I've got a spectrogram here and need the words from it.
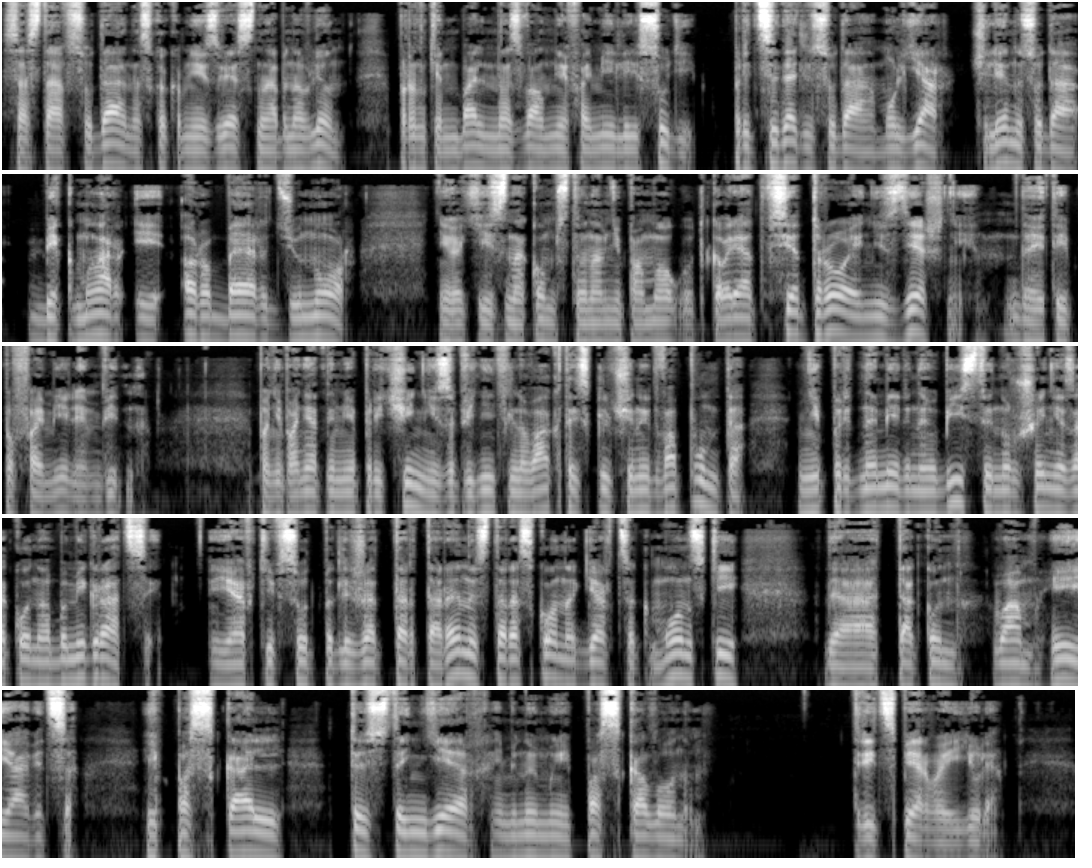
Состав суда, насколько мне известно, обновлен. Бранкенбальм назвал мне фамилии судей. Председатель суда — Мульяр, члены суда — Бекмар и Робер Дюнор — Никакие знакомства нам не помогут. Говорят, все трое не здешние, да это и по фамилиям видно. По непонятной мне причине из обвинительного акта исключены два пункта — непреднамеренное убийство и нарушение закона об эмиграции. Явки в суд подлежат Тартарен из Тараскона, герцог Монский, да, так он вам и явится, и Паскаль Тестеньер, именуемый Паскалоном. 31 июля.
